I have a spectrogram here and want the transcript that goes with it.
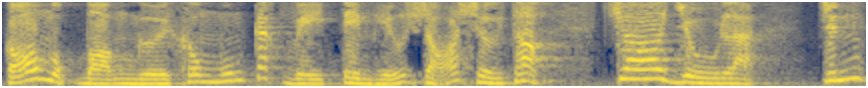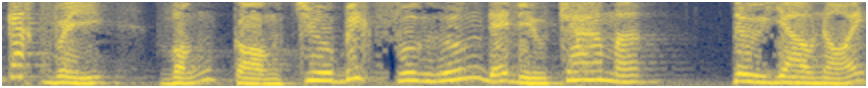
Có một bọn người không muốn các vị tìm hiểu rõ sự thật. Cho dù là chính các vị, Vẫn còn chưa biết phương hướng để điều tra mà. Từ Giao nói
